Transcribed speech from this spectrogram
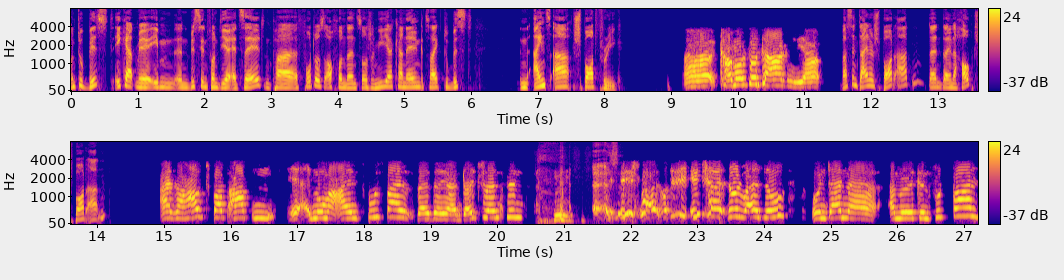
Und du bist, Ike hat mir eben ein bisschen von dir erzählt, ein paar Fotos auch von deinen Social Media Kanälen gezeigt. Du bist ein 1A Sportfreak. Äh, kann man so sagen, ja. Was sind deine Sportarten? Deine, deine Hauptsportarten? Also Hauptsportarten äh, Nummer eins Fußball, weil wir ja in Deutschland sind. Hm. ich, halt, ich halt nun mal so. Und dann äh, American Football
